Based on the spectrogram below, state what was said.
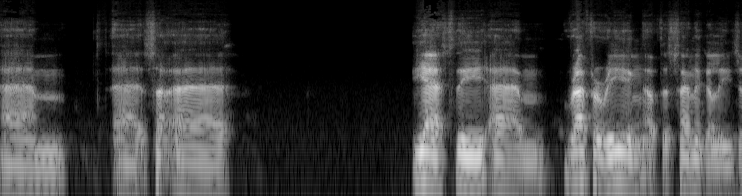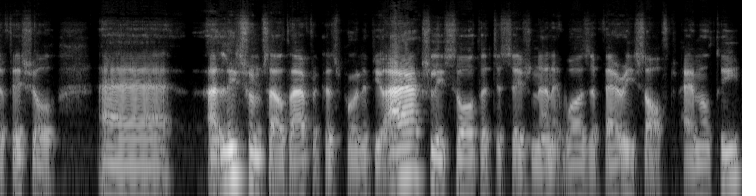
Um, uh, so, uh, yes, the um, refereeing of the Senegalese official, uh, at least from South Africa's point of view, I actually saw the decision and it was a very soft penalty.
